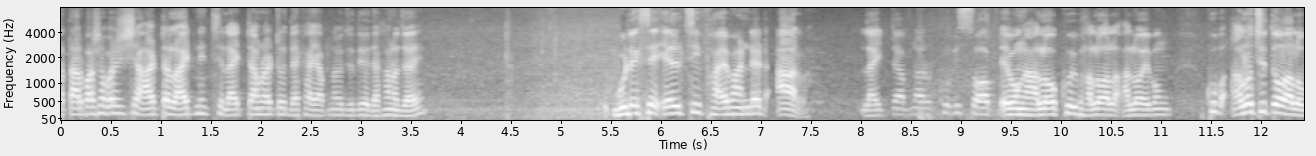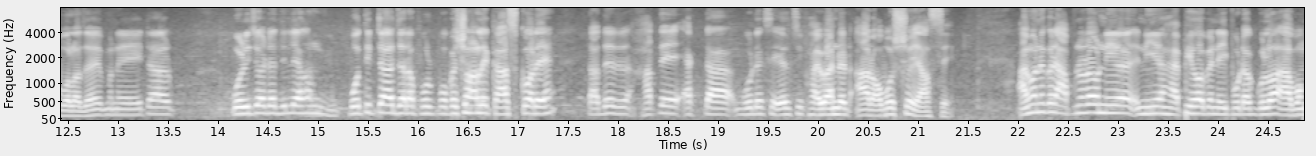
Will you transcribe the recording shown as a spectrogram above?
আর তার পাশাপাশি সে আরেকটা লাইট নিচ্ছে লাইটটা আমরা একটু দেখাই, আপনাকে যদিও দেখানো যায়। গুডেক্সে এলসি ফাইভ হান্ড্রেড আর লাইটটা আপনার খুবই সফট এবং আলো, খুবই ভালো আলো এবং খুব আলোচিত আলো বলা যায়। মানে এটার পরিচয়টা দিলে এখন প্রতিটা যারা প্রফেশনালে কাজ করে, তাদের হাতে একটা Godox LC five hundred R অবশ্যই আছে। আমি মনে করি আপনারাও নিয়ে নিয়ে হ্যাপি হবেন এই প্রোডাক্টগুলো এবং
